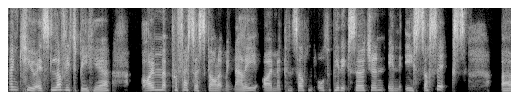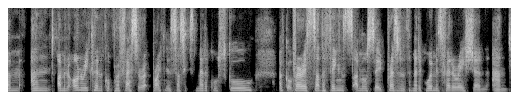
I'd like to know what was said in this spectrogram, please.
Thank you. It's lovely to be here. I'm Professor Scarlett McNally. I'm a consultant orthopaedic surgeon in East Sussex, um, and I'm an honorary clinical professor at Brighton and Sussex Medical School. I've got various other things. I'm also president of the Medical Women's Federation and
